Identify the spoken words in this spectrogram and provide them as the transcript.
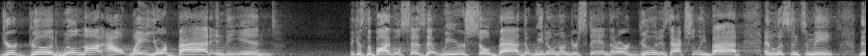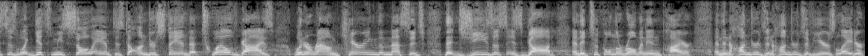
Your good will not outweigh your bad in the end. Because the Bible says that we are so bad that we don't understand that our good is actually bad. And listen to me, this is what gets me so amped is to understand that 12 guys went around carrying the message that Jesus is God and they took on the Roman Empire. And then hundreds and hundreds of years later,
